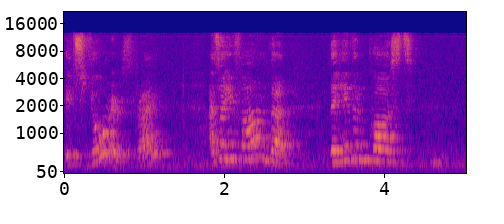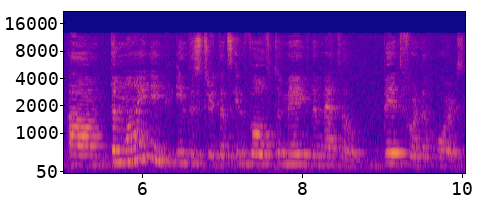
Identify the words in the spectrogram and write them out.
It's yours, right? And so he found that the hidden costs, um, the mining industry that's involved to make the metal, bid for the horse,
